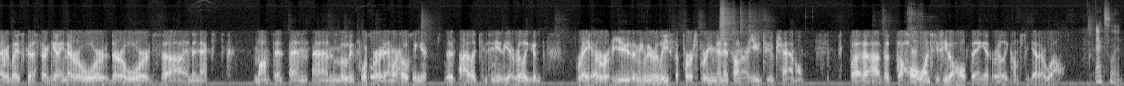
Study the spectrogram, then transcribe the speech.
everybody's going to start getting their reward their awards uh, in the next month and, and and moving forward. And we're hoping if the pilot continues to get really good rate of reviews. I mean, we released the first three minutes on our YouTube channel, but uh, the the whole once you see the whole thing, it really comes together well. Excellent.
